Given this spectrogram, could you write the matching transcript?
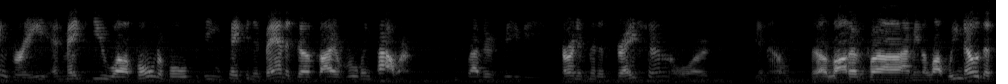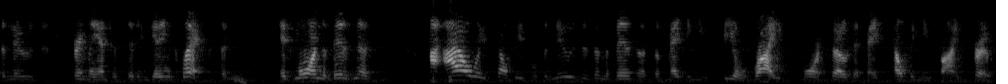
angry and make you uh, vulnerable to being taken advantage of by a ruling power, whether it be the current administration or, you know, a lot of, uh, I mean, a lot, we know that the news is extremely interested in getting clicks and it's more in the business. I, I always tell people the news is in the business of making you feel right more so than make, helping you find truth.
